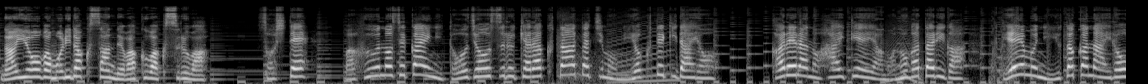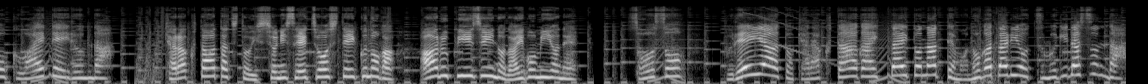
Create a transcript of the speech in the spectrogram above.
内容が盛りだくさんでワクワクするわ。そして、和風の世界に登場するキャラクターたちも魅力的だよ。彼らの背景や物語がゲームに豊かな色を加えているんだ。キャラクターたちと一緒に成長していくのが RPG の醍醐味よね。そうそう。プレイヤーとキャラクターが一体となって物語を紡ぎ出すんだ。さ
